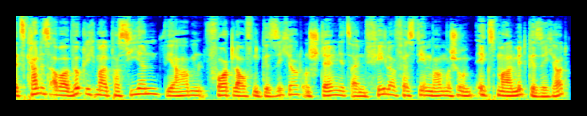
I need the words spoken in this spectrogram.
Jetzt kann es aber wirklich mal passieren, wir haben fortlaufend gesichert und stellen jetzt einen Fehler fest, den haben wir schon x-mal mitgesichert.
